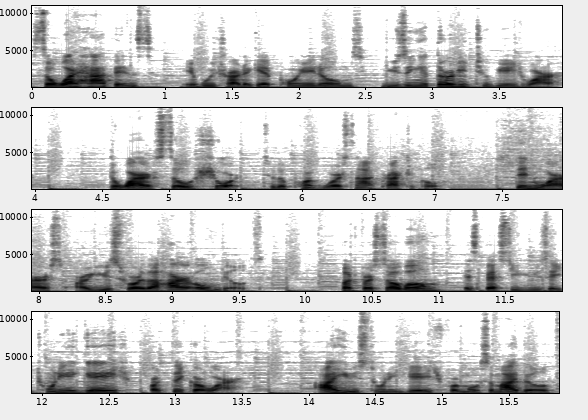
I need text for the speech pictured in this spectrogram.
So what happens if we try to get 0.8 ohms using a 32 gauge wire? The wire is so short to the point where it's not practical. Thin wires are used for the higher ohm builds. But for sub-ohm, it's best to use a 28 gauge or thicker wire. I use 20 gauge for most of my builds.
